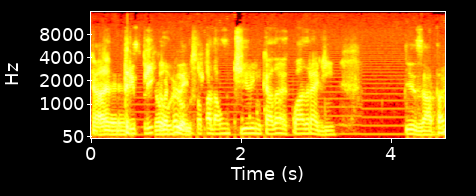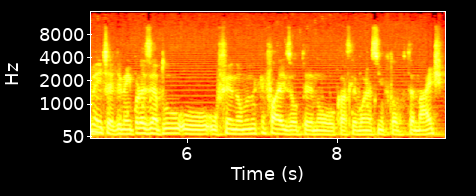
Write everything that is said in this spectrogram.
Cara, é, triplica o jogo só pra dar um tiro em cada quadradinho. Exatamente, hum. é que nem, por exemplo, o, o fenômeno que faz eu ter no Castlevania Symphony of the Night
